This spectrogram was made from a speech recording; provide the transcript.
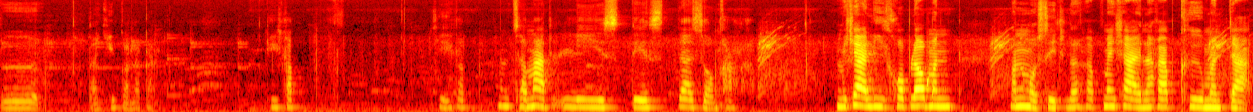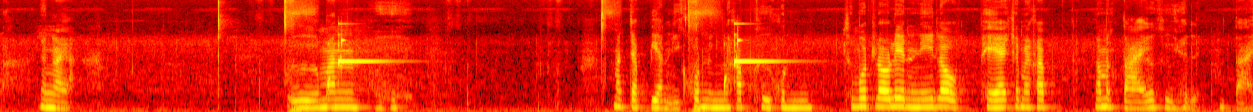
เออตัดคลิปก่อนแล้วกันโอเคครับโอเคครับ มันสามารถรีสเตสได้สองครั้งครับ ไม่ใช่รีครบแล้วมันมันหมดสิทธิ์แล้วครับ ไม่ใช่นะครับ คือมันจะยังไงอะเออมัน มันจะเปลี่ยนอีกคนนึงนะครับ คือคนสมมติเราเล่นนี้เราแพ้ใช่ไหมครับ แล้วมันตายก็คือเห็นมันตาย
